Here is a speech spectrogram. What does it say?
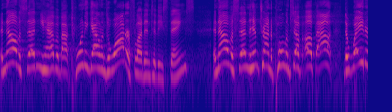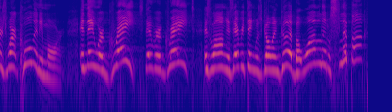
And now all of a sudden, you have about 20 gallons of water flood into these things. And now all of a sudden, him trying to pull himself up out, the waders weren't cool anymore. And they were great. They were great as long as everything was going good. But one little slip up,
